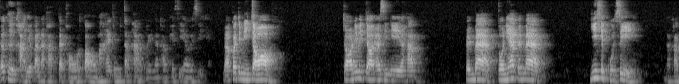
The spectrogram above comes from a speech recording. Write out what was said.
ก็คือขาเดียวกันนะครับ แต่เขาต่อมาให้ตรงนี้ตั้งหากเลยนะครับ SCL SDA แล้วก็จะมีจอ จอนี่เป็นจอ LCD นะครับ เป็นแบบตัวนี้เป็นแบบ 20คูณ4นะครับ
